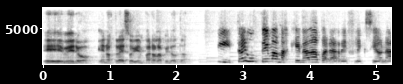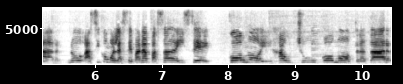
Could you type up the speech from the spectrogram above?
Eh, Vero, ¿qué nos trae hoy en Parar la Pelota? Sí, traigo un tema más que nada para reflexionar, ¿no? Así como la semana pasada hice cómo el how to, cómo tratar,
